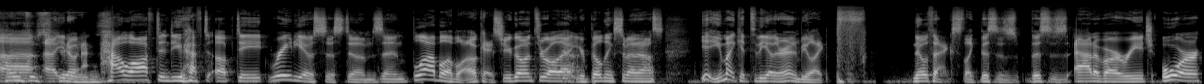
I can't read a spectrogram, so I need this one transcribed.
uh, uh, you know, how often do you have to update radio systems and blah, blah, blah. Okay. So you're going through all that. Yeah. You're building something else. Yeah. You might get to the other end and be like, "Pff, no thanks. Like this is this is out of our reach. Or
